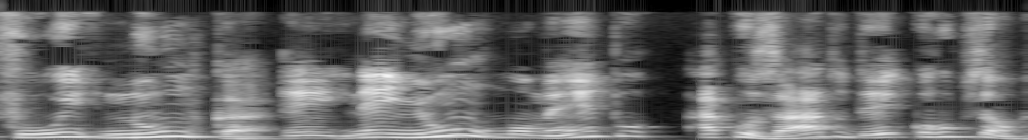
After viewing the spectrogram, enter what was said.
fui nunca, em nenhum momento, acusado de corrupção.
